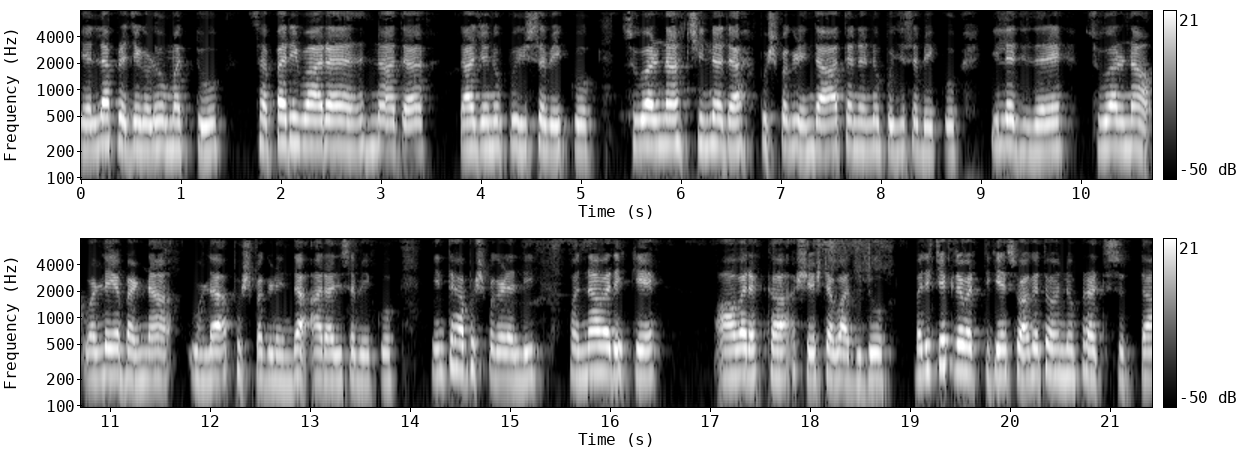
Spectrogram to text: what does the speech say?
ಎಲ್ಲ ಪ್ರಜೆಗಳು ಮತ್ತು ಸಪರಿವಾರನಾದ ರಾಜನು ಪೂಜಿಸಬೇಕು. ಸುವರ್ಣ ಚಿನ್ನದ ಪುಷ್ಪಗಳಿಂದ ಆತನನ್ನು ಪೂಜಿಸಬೇಕು. ಇಲ್ಲದಿದ್ದರೆ ಸುವರ್ಣ ಒಳ್ಳೆಯ ಬಣ್ಣ ಉಳ್ಳ ಪುಷ್ಪಗಳಿಂದ ಆರಾಧಿಸಬೇಕು. ಇಂತಹ ಪುಷ್ಪಗಳಲ್ಲಿ ಹೊನ್ನಾವರಿಕೆ ಆವರಕ ಶ್ರೇಷ್ಠವಾದುದು. ಬಲಿಚಕ್ರವರ್ತಿಗೆ ಸ್ವಾಗತವನ್ನು ಪ್ರಾರ್ಥಿಸುತ್ತಾ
